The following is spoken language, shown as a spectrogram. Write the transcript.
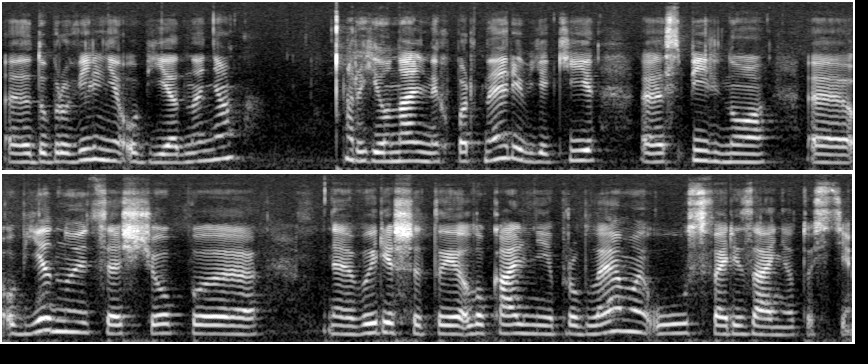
е, добровільні об'єднання. Регіональних партнерів, які спільно об'єднуються, щоб вирішити локальні проблеми у сфері зайнятості.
